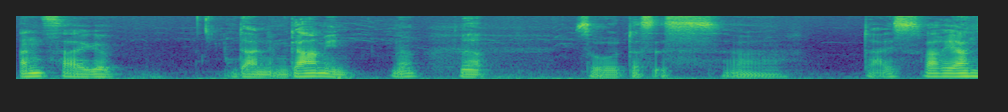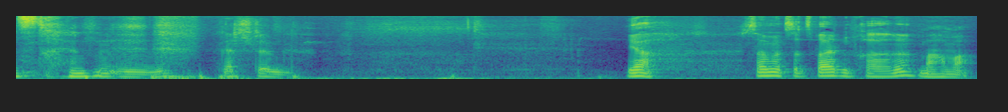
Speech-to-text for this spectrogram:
Anzeige dann im Garmin. Ne? Ja, So, das ist, äh, da ist Varianz drin. Mhm, das stimmt. Ja, sollen wir zur zweiten Frage? Machen wir.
